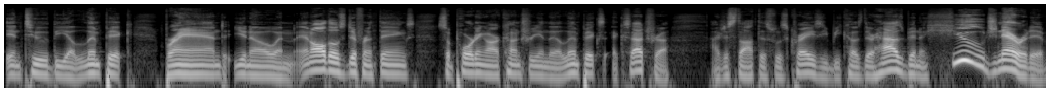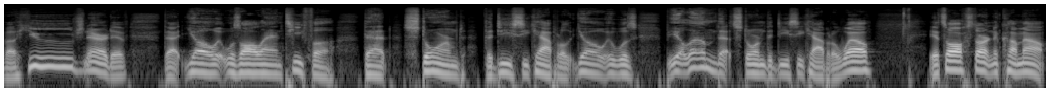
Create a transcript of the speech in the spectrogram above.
into the Olympic brand, you know, and and all those different things, supporting our country in the Olympics, etc. I just thought this was crazy because there has been a huge narrative, a huge narrative that yo, it was all Antifa that stormed the DC Capitol. Yo, it was BLM that stormed the DC Capitol. Well, it's all starting to come out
